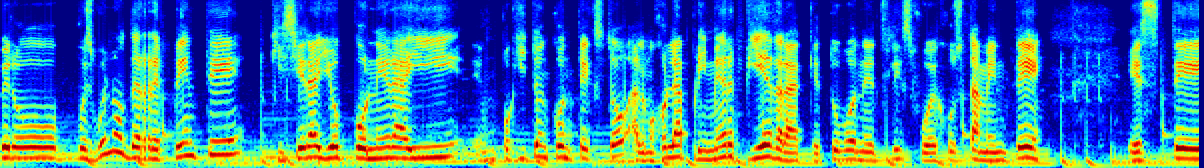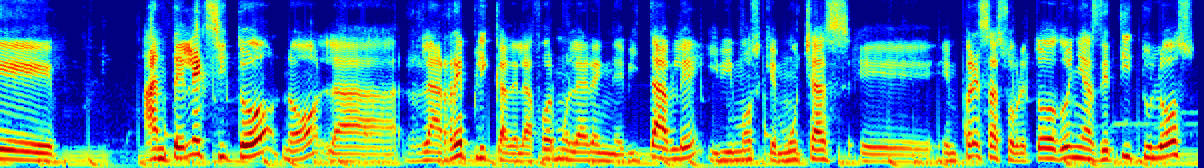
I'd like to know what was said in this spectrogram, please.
pero pues bueno, de repente quisiera yo poner ahí un poquito en contexto, a lo mejor la primer piedra que tuvo Netflix fue justamente este ante el éxito, ¿no? La, réplica de la fórmula era inevitable y vimos que muchas eh, empresas, sobre todo dueñas de títulos,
